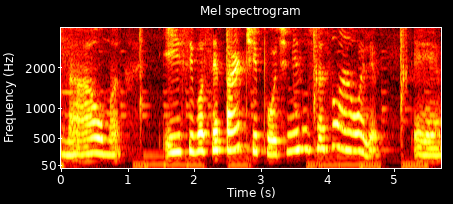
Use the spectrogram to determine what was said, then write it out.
Na alma. E se você partir para o otimismo, você vai falar, olha, é,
